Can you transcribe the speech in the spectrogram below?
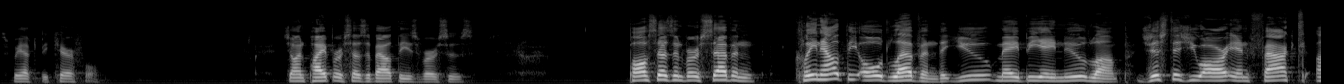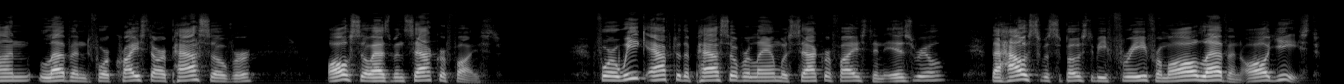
So we have to be careful. John Piper says about these verses Paul says in verse 7 Clean out the old leaven, that you may be a new lump, just as you are in fact unleavened. For Christ our Passover also has been sacrificed. For a week after the Passover lamb was sacrificed in Israel, the house was supposed to be free from all leaven, all yeast.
